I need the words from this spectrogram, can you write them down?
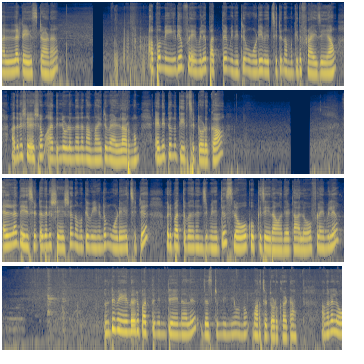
നല്ല ടേസ്റ്റാണ്. അപ്പോൾ മീഡിയം ഫ്ലെയിമിൽ പത്ത് മിനിറ്റ് മൂടി വെച്ചിട്ട് നമുക്കിത് ഫ്രൈ ചെയ്യാം. അതിനുശേഷം അതിന്റെ ഉള്ളിൽ തന്നെ നന്നായിട്ട് വെള്ളം ഇറങ്ങും. എന്നിട്ടൊന്ന് തിരിച്ചിട്ട് കൊടുക്കുക. എല്ലാം തിരിച്ചിട്ടതിന് ശേഷം നമുക്ക് വീണ്ടും മൂടി വെച്ചിട്ട് ഒരു പത്ത് പതിനഞ്ച് മിനിറ്റ് സ്ലോ കുക്ക് ചെയ്താൽ മതി കേട്ടോ ലോ ഫ്ലെയിമിൽ. എന്നിട്ട് വീണ്ടും ഒരു പത്ത് മിനിറ്റ് കഴിഞ്ഞാൽ ജസ്റ്റ് മിന്നി ഒന്ന് മറിച്ചിട്ട് കൊടുക്കുക കേട്ടോ. അങ്ങനെ ലോ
